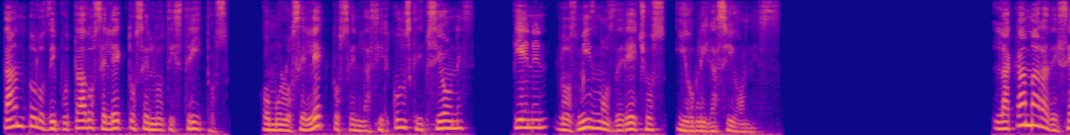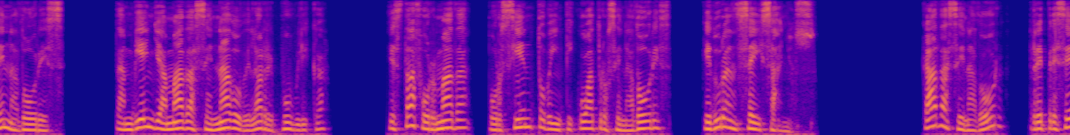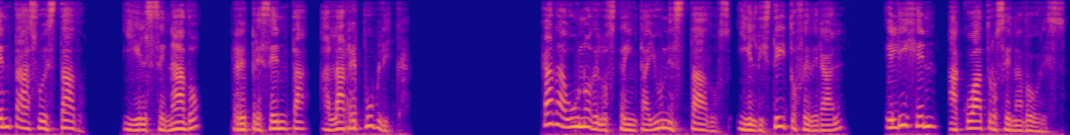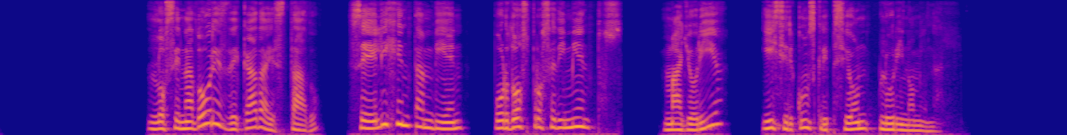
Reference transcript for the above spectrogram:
Tanto los diputados electos en los distritos como los electos en las circunscripciones tienen los mismos derechos y obligaciones. La Cámara de Senadores, también llamada Senado de la República, está formada por 124 senadores que duran seis años. Cada senador representa a su Estado y el Senado representa a la República. Cada uno de los 31 estados y el Distrito Federal eligen a cuatro senadores. Los senadores de cada estado se eligen también por dos procedimientos, mayoría y circunscripción plurinominal.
